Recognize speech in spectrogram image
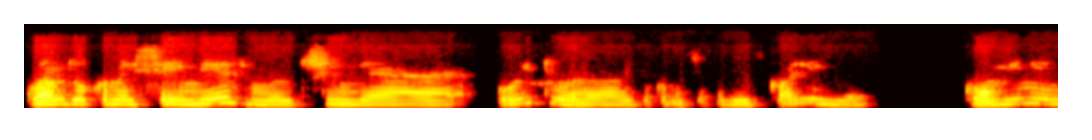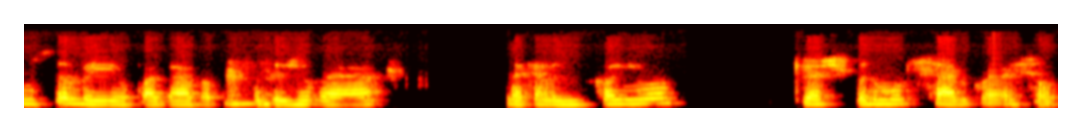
quando eu comecei mesmo, eu tinha oito anos, eu comecei a fazer escolinha. Com meninos também, eu pagava para poder uhum. jogar naquelas escolinhas que acho que todo mundo sabe quais são.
